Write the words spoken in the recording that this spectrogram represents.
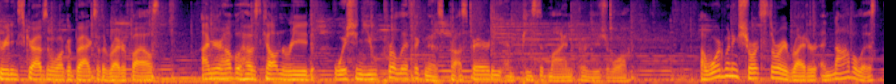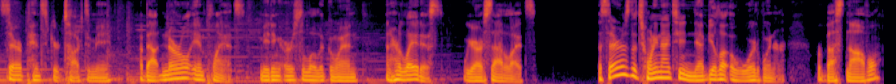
Greetings, scribes, and welcome back to the Writer Files. I'm your humble host, Kelton Reid, wishing you prolificness, prosperity, and peace of mind per usual. Award winning short story writer and novelist Sarah Pinsker talked to me about neural implants, meeting Ursula Le Guin, and her latest, We Are Satellites. Sarah is the 2019 Nebula Award winner for Best Novel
